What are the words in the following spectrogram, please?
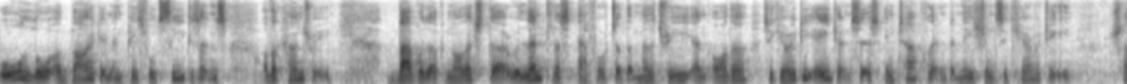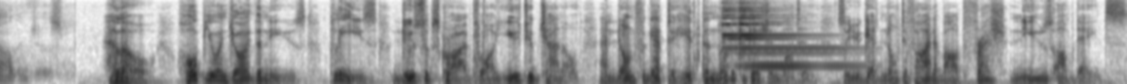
all law-abiding and peaceful citizens of the country. Bagudu acknowledged the relentless efforts of the military and other security agencies in tackling the nation's security challenges. Hello, hope you enjoyed the news. Please do subscribe to our YouTube channel and don't forget to hit the notification button so you get notified about fresh news updates.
